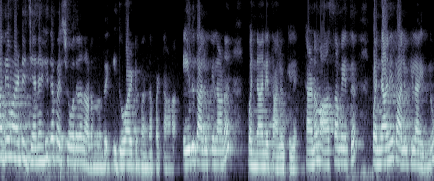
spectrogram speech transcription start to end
ആദ്യമായിട്ട് ജനഹിത പരിശോധന നടന്നത് ഇതുമായിട്ട് ബന്ധപ്പെട്ടാണ്. ഏത് താലൂക്കിലാണ്? പൊന്നാനി താലൂക്കിൽ കാരണം ആ സമയത്ത് പൊന്നാനി താലൂക്കിലായിരുന്നു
